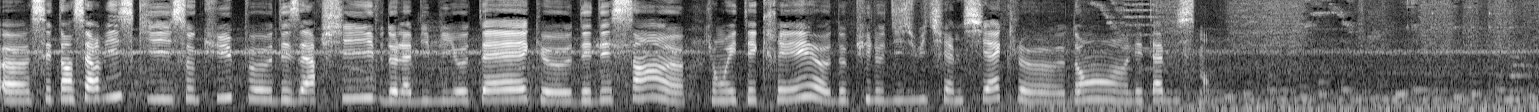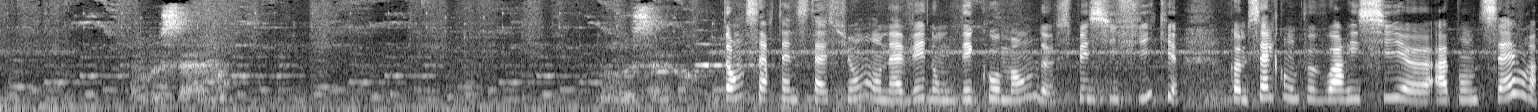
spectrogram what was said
Euh, c'est un service qui s'occupe euh, des archives, de la bibliothèque, euh, des dessins qui ont été créés depuis le XVIIIe siècle dans l'établissement. Dans certaines stations, on avait donc des commandes spécifiques, comme celle qu'on peut voir ici euh, à Pont-de-Sèvres,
